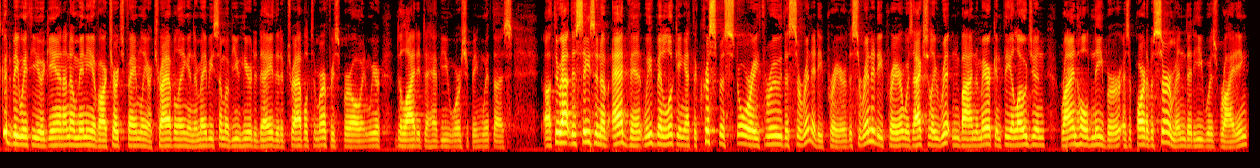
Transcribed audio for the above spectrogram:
It's good to be with you again. I know many of our church family are traveling, and there may be some of you here today that have traveled to Murfreesboro, and we're delighted to have you worshiping with us. Uh, throughout this season of Advent, we've been looking at the Christmas story through the Serenity Prayer. The Serenity Prayer was actually written by an American theologian, Reinhold Niebuhr, as a part of a sermon that he was writing.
